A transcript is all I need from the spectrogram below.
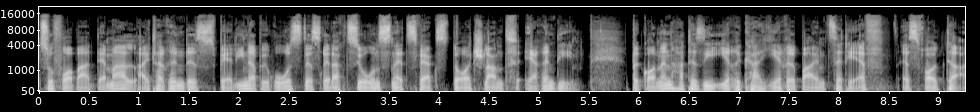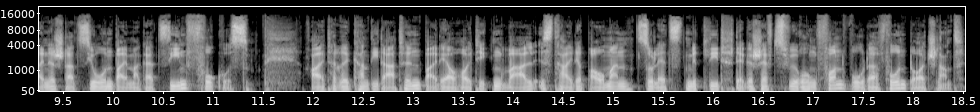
Zuvor war Demmer Leiterin des Berliner Büros des Redaktionsnetzwerks Deutschland RND. Begonnen hatte sie ihre Karriere beim ZDF. Es folgte eine Station bei Magazin Focus. Weitere Kandidatin bei der heutigen Wahl ist Heide Baumann, zuletzt Mitglied der Geschäftsführung von Vodafone Deutschland.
